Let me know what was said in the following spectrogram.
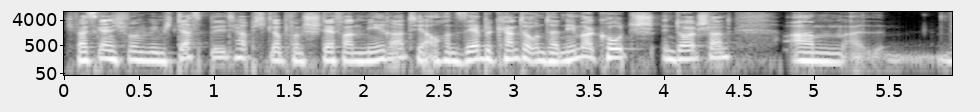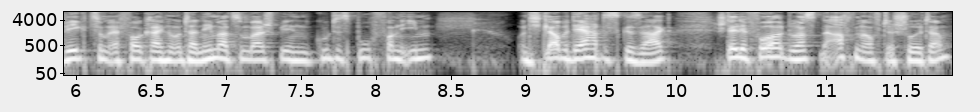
Ich weiß gar nicht, von wem ich das Bild habe. Ich glaube von Stefan Mehrath, ja auch ein sehr bekannter Unternehmercoach in Deutschland. Ähm, Weg zum erfolgreichen Unternehmer zum Beispiel, ein gutes Buch von ihm. Und ich glaube, der hat es gesagt. Stell dir vor, du hast einen Affen auf der Schulter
